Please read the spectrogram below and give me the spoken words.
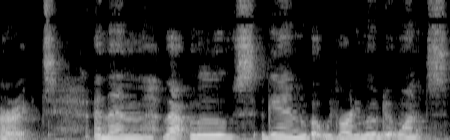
All right, and then that moves again, but we've already moved it once.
